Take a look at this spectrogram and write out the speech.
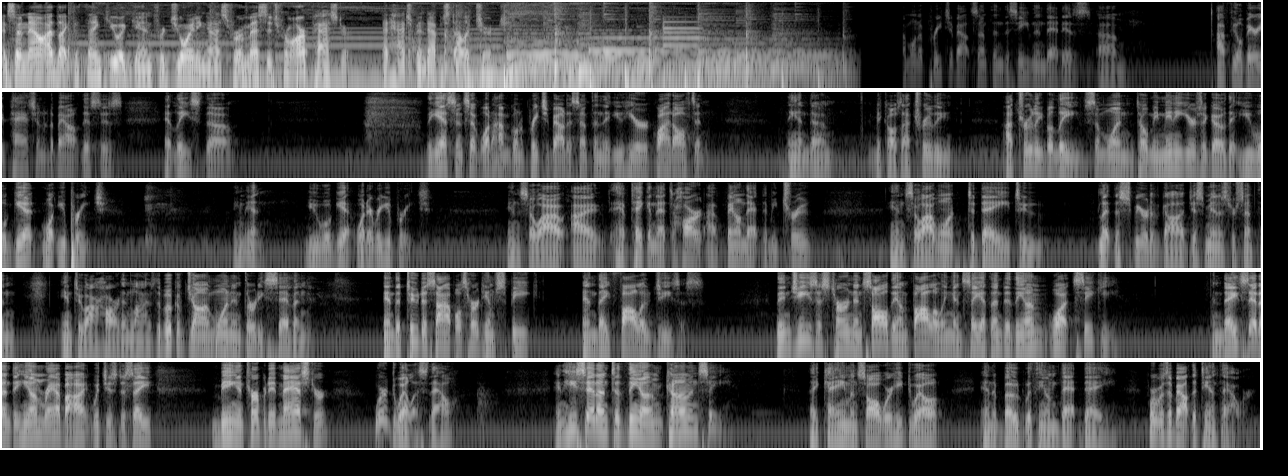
And so now I'd like to thank you again for joining us for a message from our pastor at Hatchbend Apostolic Church. I'm going to preach about something this evening that is, um, I feel very passionate about. This is at least the the essence of what I'm going to preach about is something that you hear quite often, and um, because I truly I truly believe someone told me many years ago that you will get what you preach. Amen. You will get whatever you preach. And so I, I have taken that to heart. I've found that to be true. And so I want today to let the Spirit of God just minister something into our heart and lives. The book of John 1 and 37. And the two disciples heard him speak, and they followed Jesus. Then Jesus turned and saw them following, and saith unto them, What seek ye? And they said unto him, Rabbi, which is to say, being interpreted, Master, where dwellest thou? And he said unto them, Come and see. They came and saw where he dwelt, and abode with him that day, for it was about the tenth hour.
